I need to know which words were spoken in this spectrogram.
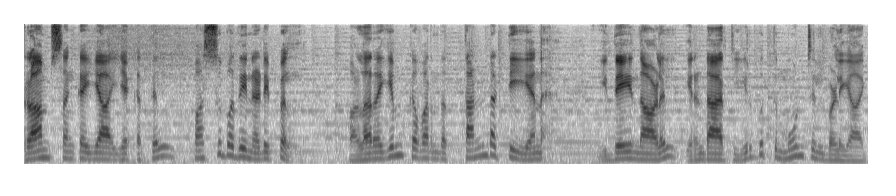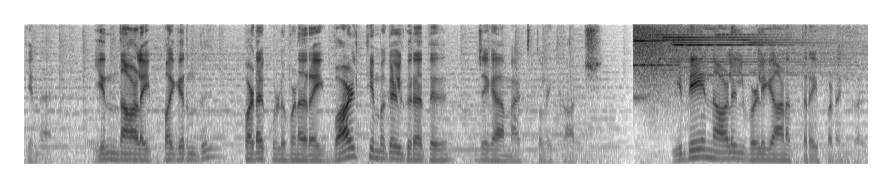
ராம் சங்கையா இயக்கத்தில் பசுபதி நடிப்பில் பலரையும் கவர்ந்த தண்டட்டி என இதே நாளில் இரண்டாயிரத்தி இருபத்தி மூன்றில் வெளியாகின. இந்நாளை பகிர்ந்து படக்குழுவினரை வாழ்த்தி மகிழ்கிறது ஜெயா மேக்ஸ் தொலைக்காட்சி. இதே நாளில் வெளியான திரைப்படங்கள்.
